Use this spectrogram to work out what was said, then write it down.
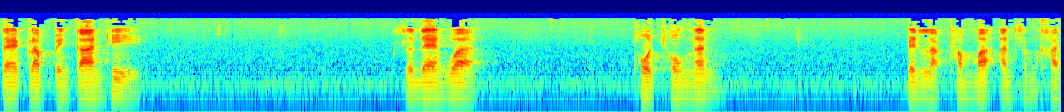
แต่กลับเป็นการที่ แสดงว่าโพชฌงนั้น เป็นหลักธรรมะอันสำคัญ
